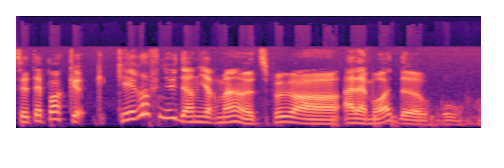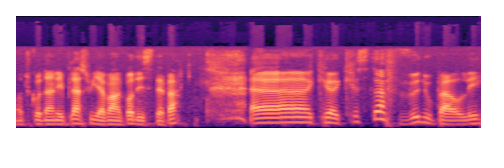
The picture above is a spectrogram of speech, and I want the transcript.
cette époque qui est revenue dernièrement un petit peu à la mode, euh, en tout cas dans les places où il y avait encore des cités-parcs, euh, que Christophe veut nous parler.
